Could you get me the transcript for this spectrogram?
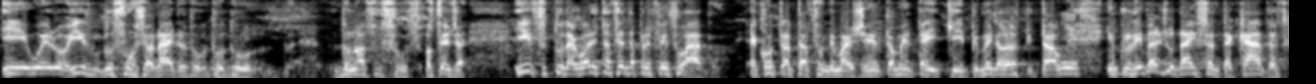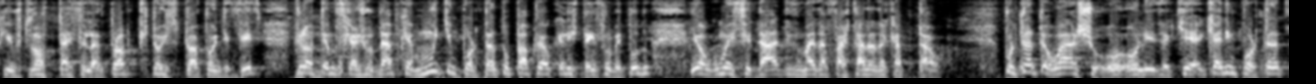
e o heroísmo dos funcionários do, do, do, do nosso SUS. Ou seja, isso tudo agora está sendo aperfeiçoado é contratação de mais gente, aumentar a equipe, melhorar o hospital, Isso. inclusive ajudar as Santa Casas, que os hospitais filantrópicos que estão em situações difíceis, que nós temos que ajudar, porque é muito importante o papel que eles têm, sobretudo em algumas cidades mais afastadas da capital. Portanto, eu acho, Olívia, que, é, que era importante.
